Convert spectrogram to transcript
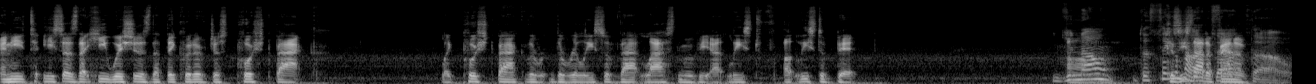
and he t- he says that he wishes that they could have just pushed back like pushed back the the release of that last movie at least at least a bit You Um, know, the thing 'cause about he's not a that fan of- though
